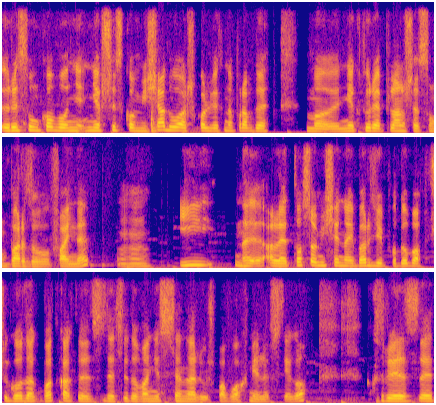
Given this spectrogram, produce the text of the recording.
rysunkowo nie, nie, wszystko mi siadło, aczkolwiek naprawdę niektóre plansze są bardzo fajne. Mhm. I, ale to, co mi się najbardziej podoba w przygodach Władka, to jest zdecydowanie scenariusz Pawła Chmielewskiego, który jest, e,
